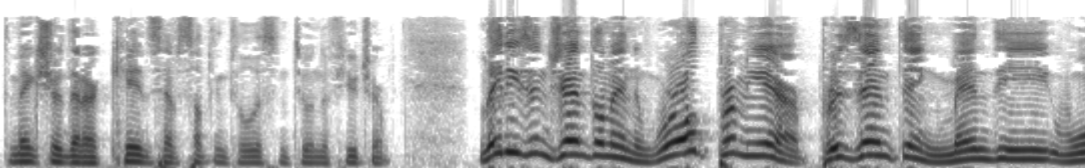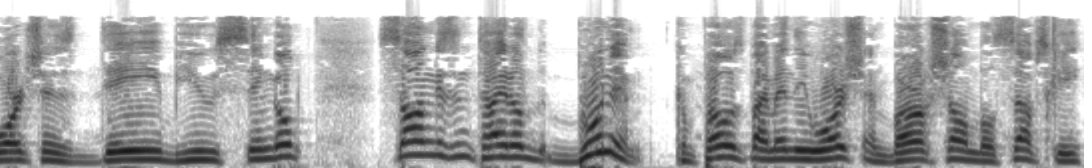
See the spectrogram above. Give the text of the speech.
to make sure that our kids have something to listen to in the future. Ladies and gentlemen, world premiere presenting Mendy Worch's debut single. Song is entitled Bunim, composed by Mendy Worch and Baruch Shalom Bolsovsky.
